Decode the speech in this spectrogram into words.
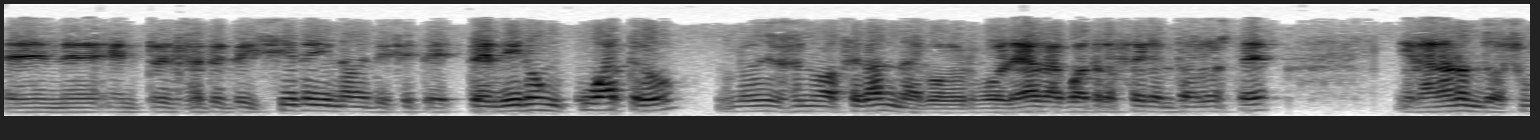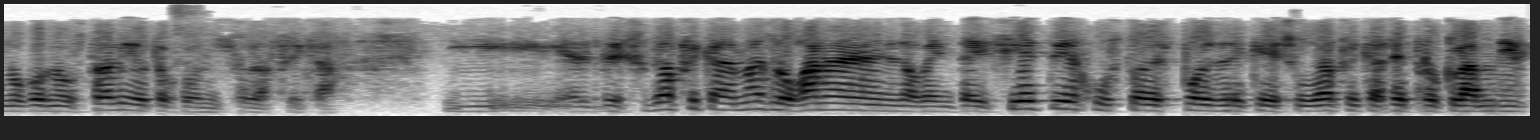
eh, entre el 77 y el 97. Perdieron cuatro, uno de ellos en Nueva Zelanda por goleada 4-0 en todos los test, y ganaron dos, uno con Australia y otro con Sudáfrica. Y el de Sudáfrica además lo gana en el 97, justo después de que Sudáfrica se proclame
